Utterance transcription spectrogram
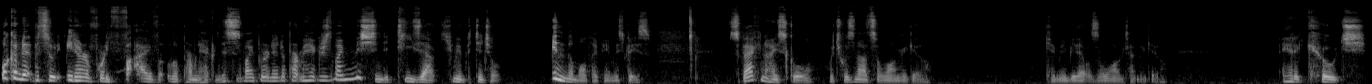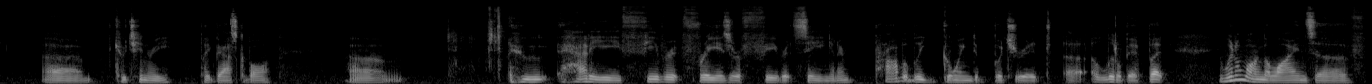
Welcome to episode 845 of Apartment Hacker. This is Mike Brewer, Apartment Hacker. Hackers. My mission to tease out human potential in the multifamily space. So back in high school, which was not so long ago, okay, maybe that was a long time ago, I had a coach, um, Coach Henry, played basketball, um, who had a favorite phrase or a favorite saying, and I'm probably going to butcher it uh, a little bit, but it went along the lines of,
